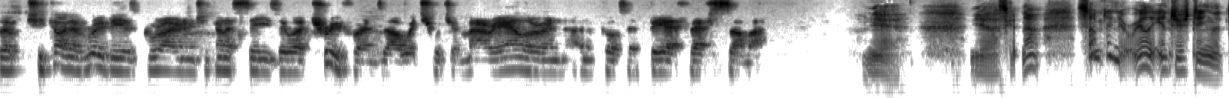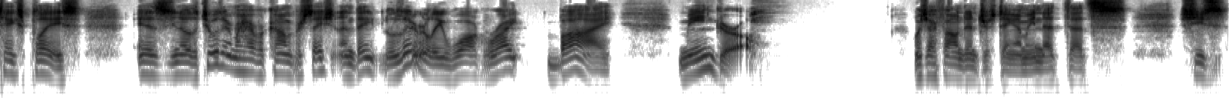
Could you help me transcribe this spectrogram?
but she kind of Ruby has grown and she kind of sees who her true friends are, which which are Mariella and, and of course her BFF Summer. Yeah, yeah, that's good. Now, something that really interesting that takes place is you know the two of them have a conversation and they literally walk right by Mean Girl, which I found interesting. I mean that that's she's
